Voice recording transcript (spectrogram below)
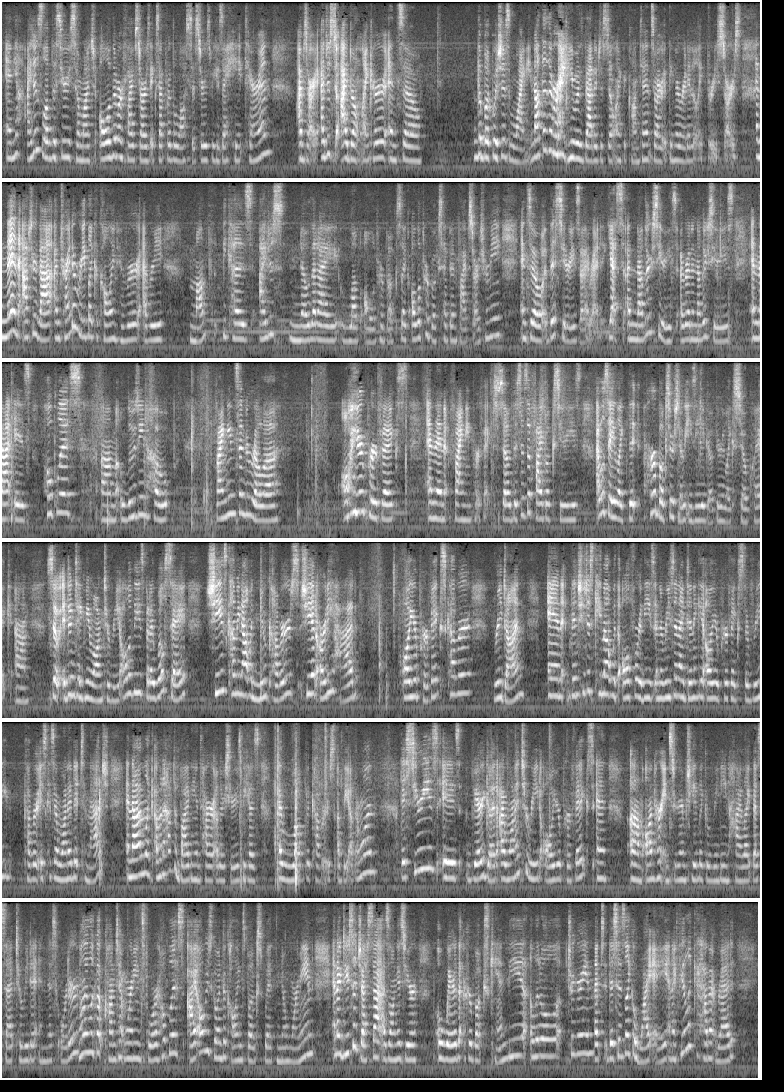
and yeah, I just love the series so much. All of them are five stars except for The Lost Sisters because I hate Taryn. I'm sorry, I just, I don't like her. And so the book was just whiny. Not that the writing was bad, I just don't like the content. So I think I rated it like three stars. And then after that, I'm trying to read like a Colleen Hoover every month because I just know that I love all of her books. Like all of her books have been five stars for me. And so this series that I read, yes, another series, I read another series and that is Hopeless, um, Losing Hope, Finding Cinderella, All Your Perfects, and then Finding Perfect. So this is a five book series. I will say like the, her books are so easy to go through like so quick. Um, so it didn't take me long to read all of these, but I will say she is coming out with new covers. She had already had All Your Perfects cover redone and then she just came out with all four of these and the reason I didn't get All Your Perfects the re cover is because I wanted it to match and now I'm like I'm gonna have to buy the entire other series because I love the covers of the other one this series is very good. I wanted to read all your perfects and um, on her Instagram, she had like a reading highlight that said to read it in this order. When I look up content warnings for Hopeless, I always go into Colleen's books with no warning. And I do suggest that as long as you're aware that her books can be a little triggering. But this is like a YA and I feel like I haven't read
